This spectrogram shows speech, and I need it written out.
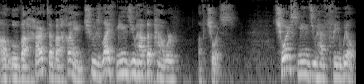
of uvacharta b'chaim, choose life, means you have the power of choice. Choice means you have free will.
